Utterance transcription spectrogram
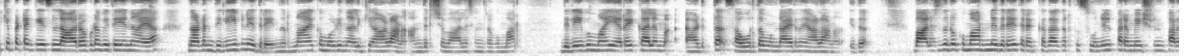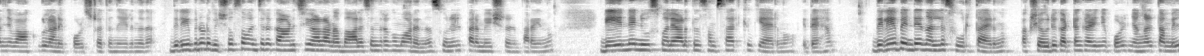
ആക്രമിക്കപ്പെട്ട കേസിൽ ആരോപണ വിധേയനായ നടൻ ദിലീപിനെതിരെ നിർണായക മൊഴി നൽകിയ ആളാണ് അന്തരിച്ച ബാലചന്ദ്രകുമാർ. ദിലീപുമായി ഏറെക്കാലം അടുത്ത സൗഹൃദമുണ്ടായിരുന്നയാളാണ് ഇത്. ബാലചന്ദ്രകുമാറിനെതിരെ തിരക്കഥാകൃത്ത് സുനിൽ പരമേശ്വരൻ പറഞ്ഞ വാക്കുകളാണ് ഇപ്പോൾ ശ്രദ്ധ നേടുന്നത്. ദിലീപിനോട് വിശ്വാസവഞ്ചന കാണിച്ചയാളാണ് ബാലചന്ദ്രകുമാർ എന്ന് സുനിൽ പരമേശ്വരൻ പറയുന്നു. ഡി ന്യൂസ് മലയാളത്തിൽ സംസാരിക്കുകയായിരുന്നു ഇദ്ദേഹം. ദിലീപ് എന്റെ നല്ല സുഹൃത്തായിരുന്നു. പക്ഷെ ഒരു ഘട്ടം കഴിഞ്ഞപ്പോൾ ഞങ്ങൾ തമ്മിൽ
